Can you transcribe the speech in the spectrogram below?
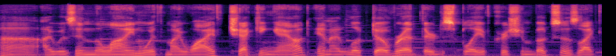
Uh, I was in the line with my wife checking out, and I looked over at their display of Christian books and was like,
